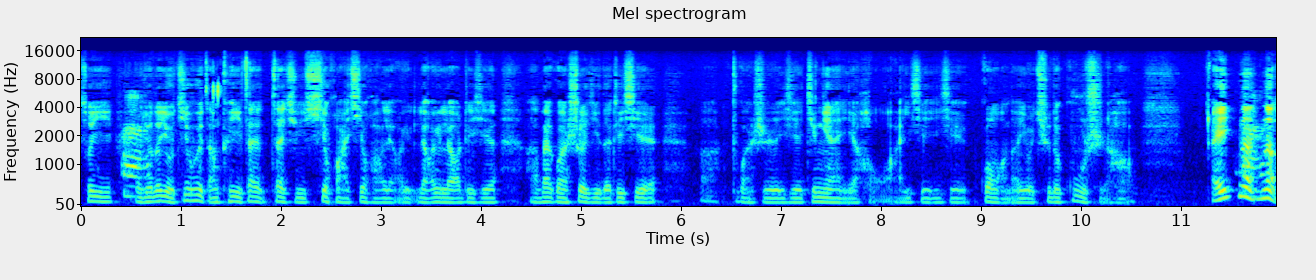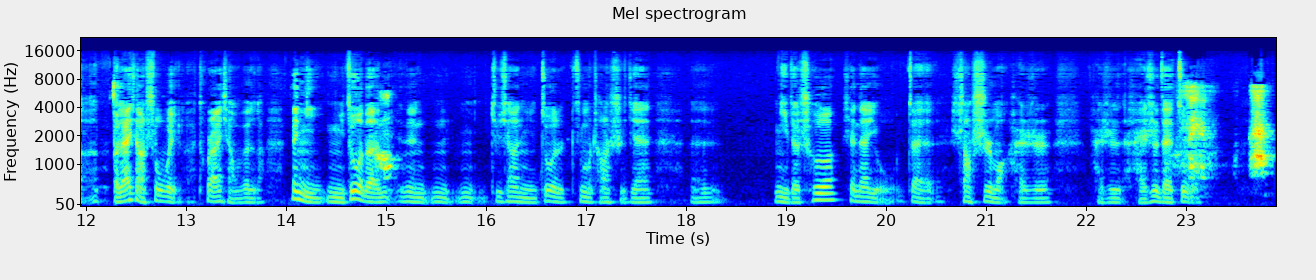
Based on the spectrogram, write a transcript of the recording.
所以我觉得有机会咱可以再再去细化细化聊一聊一聊这些啊外观设计的这些啊，不管是一些经验也好啊，一些一些过往的有趣的故事哈。哎，那那本来想收尾了，突然想问了，那你你做的，嗯嗯嗯，就像你做了这么长时间，嗯、你的车现在有在上市吗？还是还是还是在做？还还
